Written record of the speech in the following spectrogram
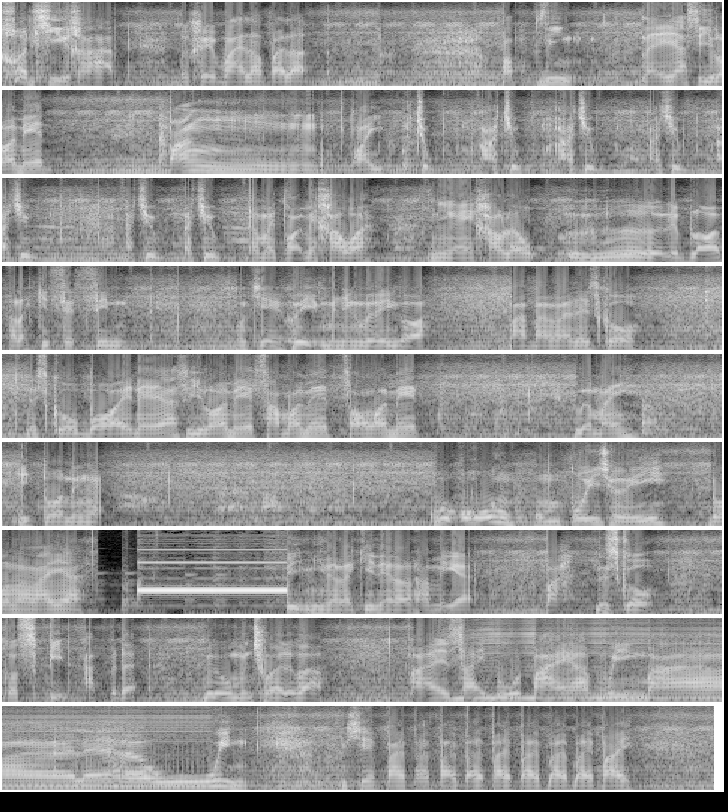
โคตรขี้ขาด โอเค ไปแล้วไปแล้วปั๊บวิ่งระยะ 400 เมตร ปังต่อยชุบอาชุบอาชุบอาชุบอาชุบอาชุบอาชุบทำไมต่อยไม่เข้าวะนี่ไงเข้าแล้ว เออ เรียบร้อยภารกิจเสร็จสิ้น โอเค เฮ้ย มันยังเหลืออีกเหรอ ไปไปไป let's go let's go boy ในระยะ 400 เมตร 300 เมตร 200 เมตร เหลือไหม อีกตัวหนึ่งอะ โอ้โหผมตุยเฉย โดนอะไรอะเฮ้ยมีภารกิจให้เราทำอีกอะไป let's go กด speed up ไปด้วยไม่รู้มันช่วยหรือเปล่า ไปใส่บูทไปครับวิ่งมาแล้ววิ่ง โอเคไปไปไปไปไปไปไปไปไป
